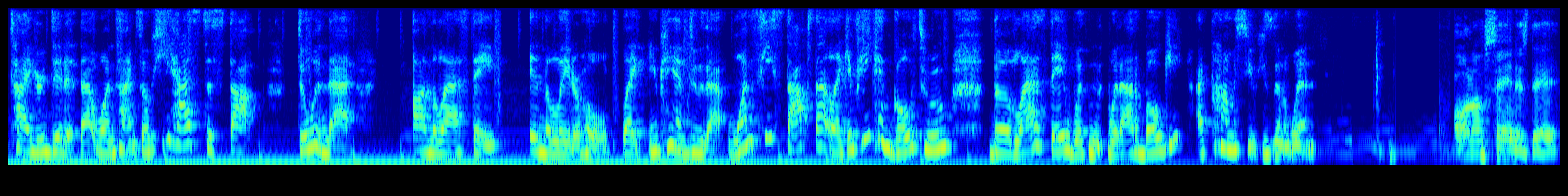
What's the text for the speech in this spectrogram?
tiger did it that one time. So he has to stop doing that on the last day in the later hole. Like you can't do that. Once he stops that, like if he can go through the last day with without a bogey, I promise you he's gonna win. All I'm saying is that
